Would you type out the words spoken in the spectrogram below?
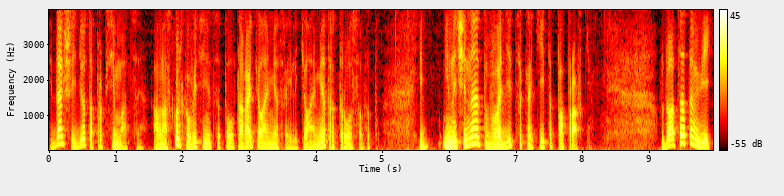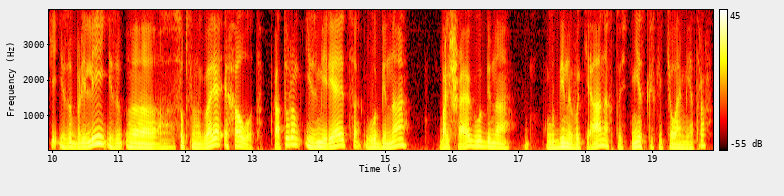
и дальше идет аппроксимация. А насколько вытянется полтора километра или километр троса. Вот. И, и начинают вводиться какие-то поправки. В 20 веке изобрели, из, э, собственно говоря, эхолот, которым измеряется глубина, большая глубина, глубины в океанах, то есть несколько километров.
